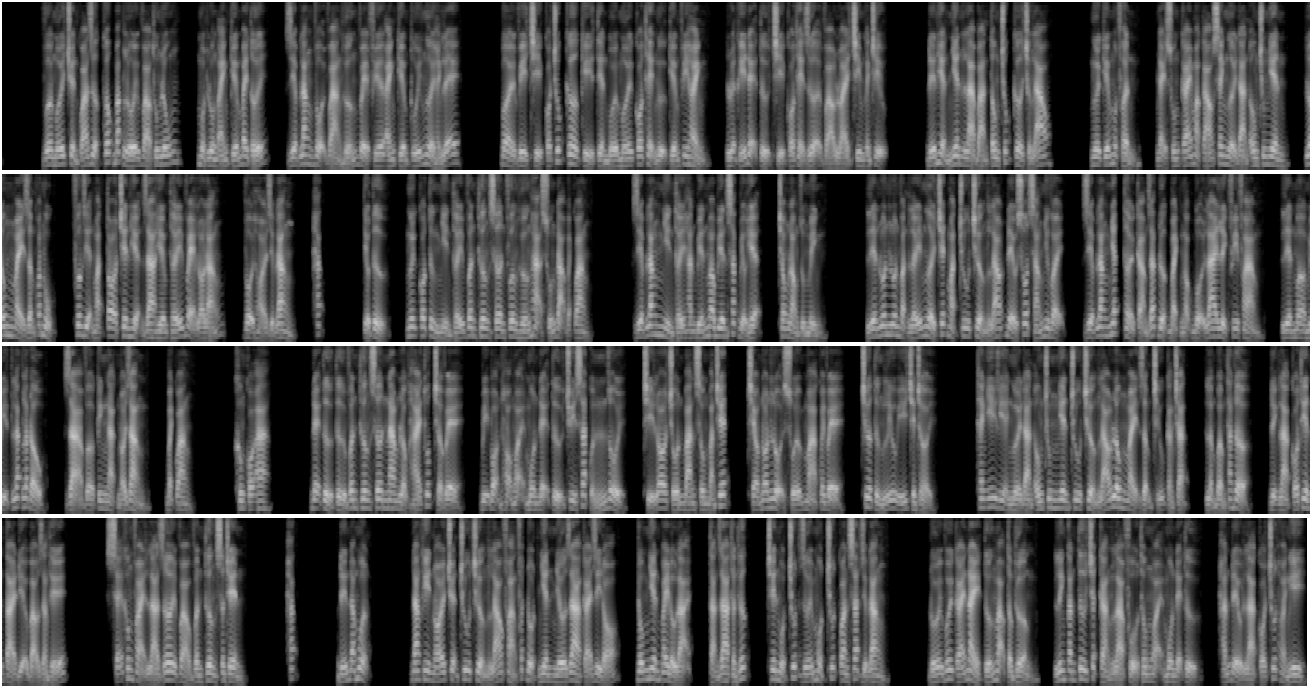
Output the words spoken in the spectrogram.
Vừa mới chuyển qua dược cốc bắc lối vào thung lũng, một luồng ánh kiếm bay tới diệp lăng vội vàng hướng về phía ánh kiếm túi người hành lễ. Bởi vì chỉ có chút cơ kỳ tiền bối mới có thể ngự kiếm phi hành, luyện khí đệ tử chỉ có thể dựa vào loài chim gánh chịu. Đến hiển nhiên là bản tông trúc cơ trưởng lão. Người kiếm một phần, nhảy xuống cái mặc áo xanh người đàn ông trung niên, lông mày dẫm quát mục, phương diện mặt to trên hiện ra hiếm thấy vẻ lo lắng, vội hỏi diệp lăng, hắc, tiểu tử, ngươi có từng nhìn thấy vân thương sơn phương hướng hạ xuống đạo bạch quang? Diệp lăng nhìn thấy hắn biến mau biến sắc biểu hiện, trong lòng dùng mình. Liền luôn luôn vặn lấy người chết mặt chu trưởng lão đều sốt sáng như vậy, diệp lăng nhất thời cảm giác được bạch ngọc bội lai lịch phi phạm liền mờ mịt lắc lắc đầu giả vờ kinh ngạc nói rằng, bạch quang, không có a. Đệ tử từ vân thương sơn nam lộc hái thuốc trở về, bị bọn họ ngoại môn đệ tử truy sát quần rồi, chỉ lo trốn bán sống bán chết, trèo non lội suối mà quay về, chưa từng lưu ý trên trời. Thanh y liền người đàn ông trung niên chu trưởng lão lông mày rậm chịu càng chặt, lẩm bẩm than thở, định là có thiên tài địa bảo giáng thế, sẽ không phải là rơi vào vân thương sơn trên. Hắc, đến đã muộn. Đang khi nói chuyện chu trưởng lão phảng phất đột nhiên nhớ ra cái gì đó đông nhiên bay đầu lại, tản ra thần thức, trên một chút dưới một chút quan sát diệp lăng đối với cái này tướng mạo tầm thường, linh căn tư chất càng là phổ thông ngoại môn đệ tử, hắn đều là có chút hoài nghi.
